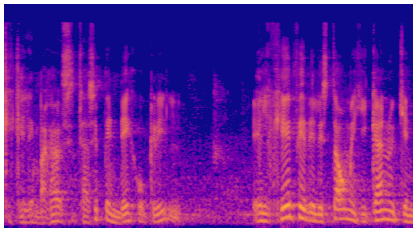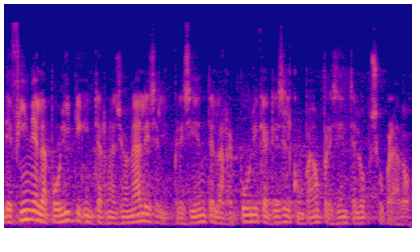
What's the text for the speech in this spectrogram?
Que, que el embajador se hace pendejo, Krill. El jefe del Estado mexicano y quien define la política internacional es el presidente de la República, que es el compañero presidente López Obrador.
